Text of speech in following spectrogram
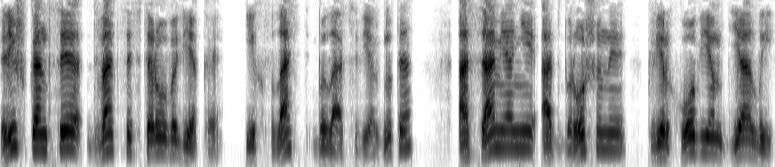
Лишь в конце 22 века их власть была свергнута, а сами они отброшены к верховьям Диалы,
